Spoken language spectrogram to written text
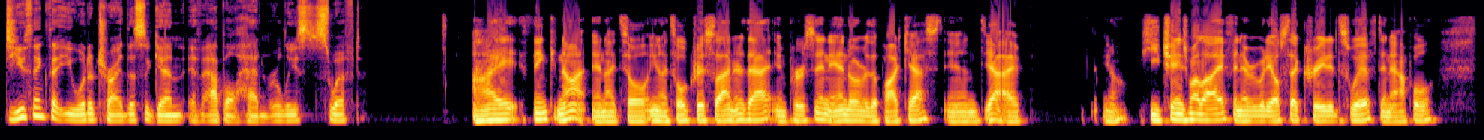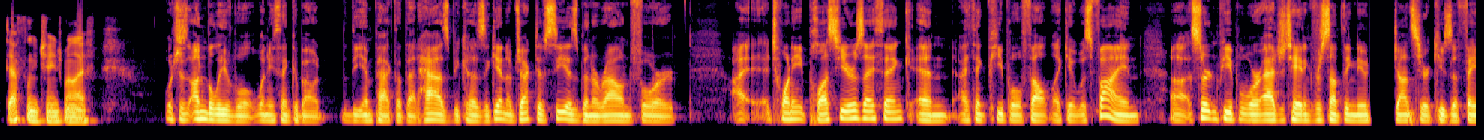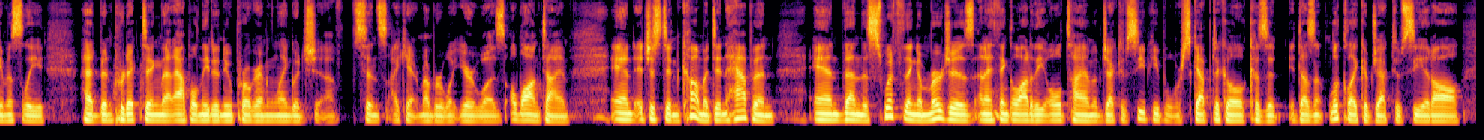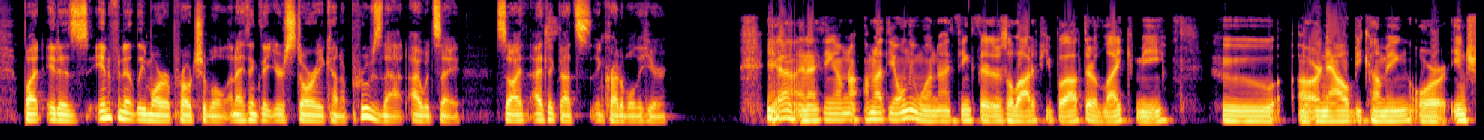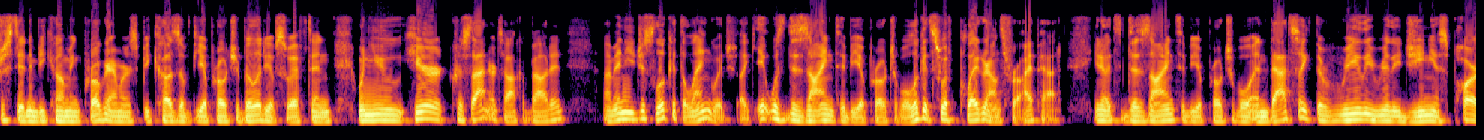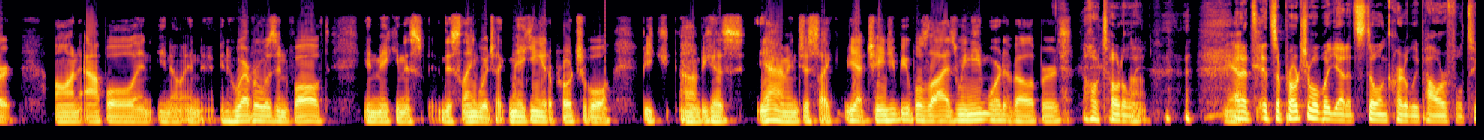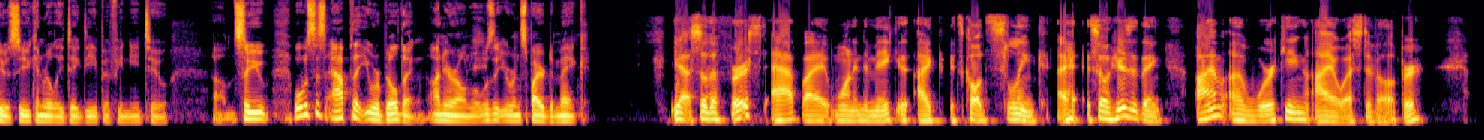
Do you think that you would have tried this again if Apple hadn't released Swift? I think not. And I told you know I told Chris Lattner that in person and over the podcast. And yeah, I you know he changed my life, and everybody else that created Swift and Apple definitely changed my life. Which is unbelievable when you think about the impact that that has. Because again, Objective C has been around for. 20 plus years, I think, and I think people felt like it was fine. Uh, certain people were agitating for something new. John Siracusa famously had been predicting that Apple needed a new programming language uh, since I can't remember what year it was, a long time. And it just didn't come. It didn't happen. And then the Swift thing emerges. And I think a lot of the old time Objective C people were skeptical because it, it doesn't look like Objective C at all, but it is infinitely more approachable. And I think that your story kind of proves that, I would say. So I, I think that's incredible to hear. Yeah, and I think I'm not I'm not the only one. I think that there's a lot of people out there like me who are now becoming or interested in becoming programmers because of the approachability of Swift. And when you hear Chris Lattner talk about it, um, and you just look at the language, like it was designed to be approachable. Look at Swift Playgrounds for iPad. You know, it's designed to be approachable, and that's like the really, really genius part on Apple and you know and, and whoever was involved in making this this language like making it approachable be, uh, because yeah I mean just like yeah changing people's lives we need more developers. Oh totally. Um, yeah. and it's it's approachable but yet it's still incredibly powerful too so you can really dig deep if you need to. Um, so you what was this app that you were building on your own? What was it you were inspired to make? Yeah, so the first app I wanted to make, I, it's called Slink. I, so here's the thing: I'm a working iOS developer,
